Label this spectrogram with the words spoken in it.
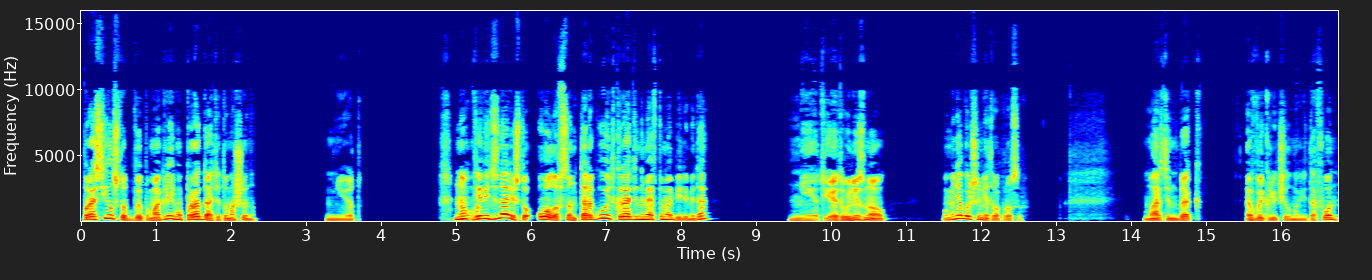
просил, чтобы вы помогли ему продать эту машину? Нет. Но вы ведь знали, что Олафсон торгует краденными автомобилями, да? Нет, я этого не знал. У меня больше нет вопросов. Мартин Бек выключил магнитофон.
